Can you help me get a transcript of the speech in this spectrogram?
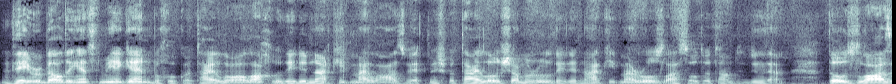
they rebelled against me again. They did not keep my laws. They did not keep my rules to do them. Those laws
